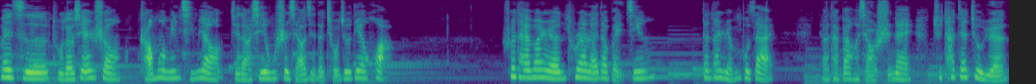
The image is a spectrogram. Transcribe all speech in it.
为此，土豆先生常莫名其妙接到西红柿小姐的求救电话，说台湾人突然来到北京，但他人不在，要他半个小时内去他家救援，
